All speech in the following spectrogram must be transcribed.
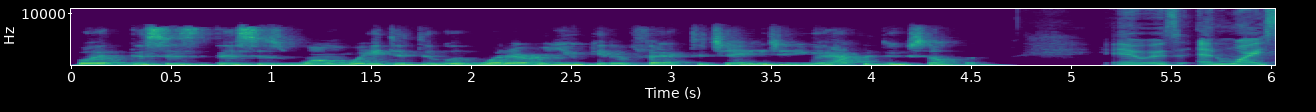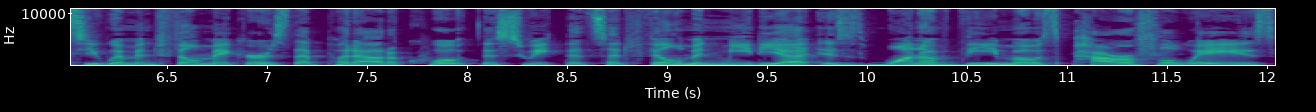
but this is this is one way to do it whatever you can affect to change it you have to do something it was NYC women filmmakers that put out a quote this week that said film and media is one of the most powerful ways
